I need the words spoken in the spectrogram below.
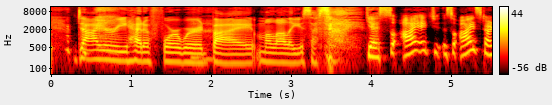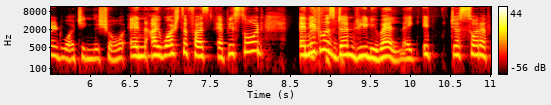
diary had a forward by Malala Yousafzai? Yes, so I actually, so I started watching the show and I watched the first episode and it was done really well. Like it just sort of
